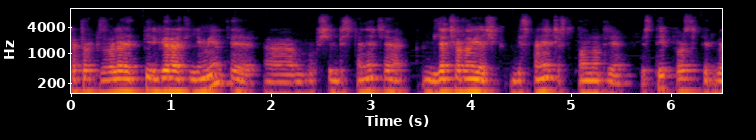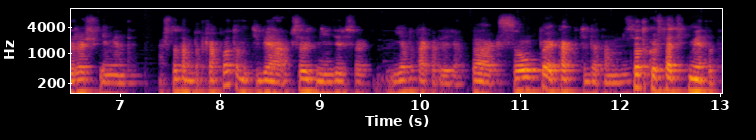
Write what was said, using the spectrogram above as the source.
который позволяет перебирать элементы э, вообще без понятия, для черного ящика, без понятия, что там внутри. То есть ты просто перебираешь элементы. А что там под капотом, тебя абсолютно не интересует. Я бы так ответил. Так, с ООП, как у тебя там? Что такое статик метод?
